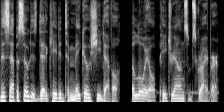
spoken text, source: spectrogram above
This episode is dedicated to Mako She Devil, a loyal Patreon subscriber.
